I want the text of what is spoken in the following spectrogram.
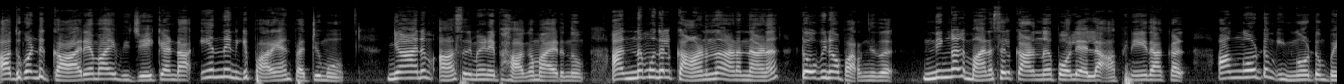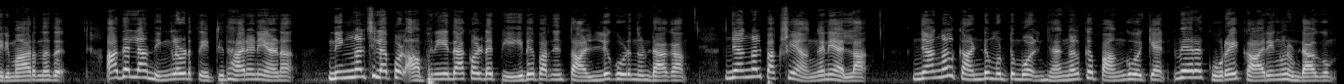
അതുകൊണ്ട് കാര്യമായി വിജയിക്കേണ്ട എന്നെനിക്ക് പറയാൻ പറ്റുമോ? ഞാനും ആ സിനിമയുടെ ഭാഗമായിരുന്നു. അന്ന് മുതൽ കാണുന്നതാണെന്നാണ് ടോവിനോ പറഞ്ഞത്. നിങ്ങൾ മനസ്സിൽ കാണുന്നത് പോലെയല്ല അഭിനേതാക്കൾ അങ്ങോട്ടും ഇങ്ങോട്ടും പെരുമാറുന്നത്. അതെല്ലാം നിങ്ങളുടെ തെറ്റിദ്ധാരണയാണ്. നിങ്ങൾ ചിലപ്പോൾ അഭിനേതാക്കളുടെ പേര് പറഞ്ഞ് തള്ളുകൂടുന്നുണ്ടാകാം ഞങ്ങൾ പക്ഷേ അങ്ങനെയല്ല. ഞങ്ങൾ കണ്ടുമുട്ടുമ്പോൾ ഞങ്ങൾക്ക് പങ്കുവയ്ക്കാൻ വേറെ കുറേ കാര്യങ്ങളുണ്ടാകും.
